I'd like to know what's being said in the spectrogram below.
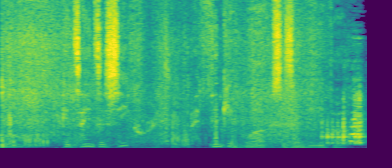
It contains a secret. I think it works as a lever.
